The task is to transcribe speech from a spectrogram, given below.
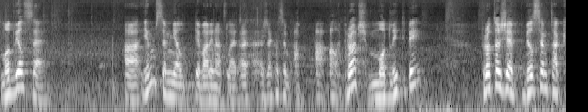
Modlil se. A jenom jsem měl 19 let a, a řekl jsem, a, a, ale proč modlitby? Protože byl jsem tak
